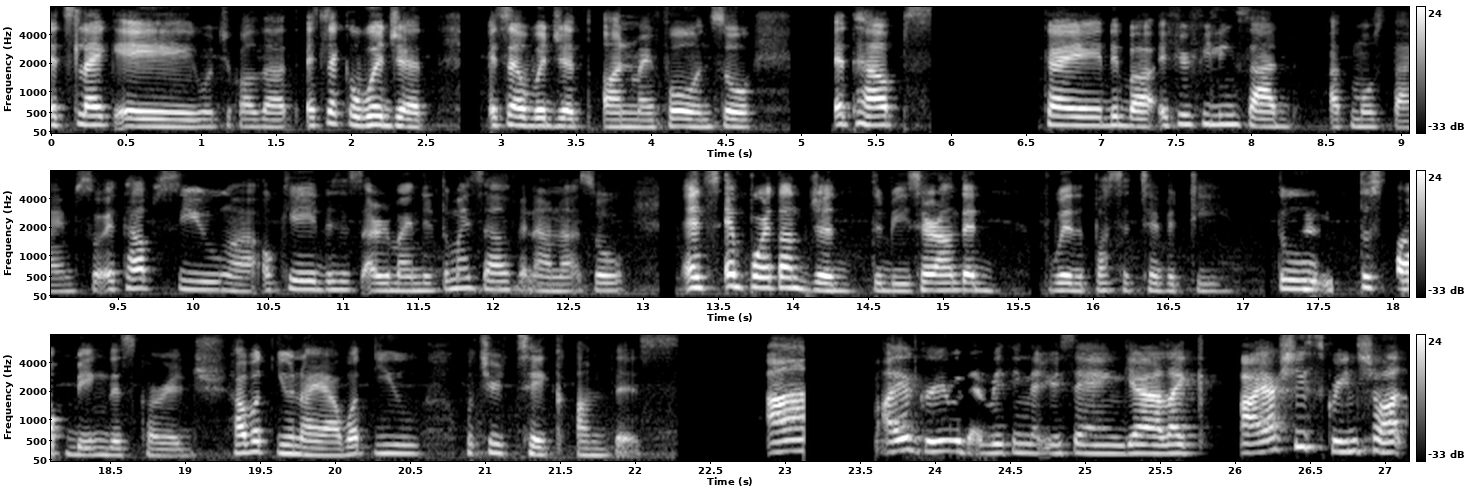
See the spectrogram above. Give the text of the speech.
it's like a what you call that? It's like a widget it's a widget on my phone so it helps. Kay 'di ba if you're feeling sad at most times so it helps you nga okay this is a reminder to myself and ana. So it's important jud to be surrounded with positivity to to stop being discouraged. How about you Naya? What you what's your take on this? Um I agree with everything that you're saying. Yeah like I actually screenshot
